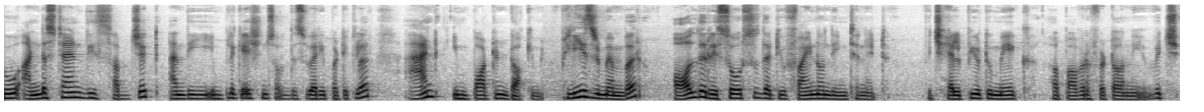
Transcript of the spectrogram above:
to understand the subject and the implications of this very particular and important document. Please remember all the resources that you find on the internet which help you to make a power of attorney, which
